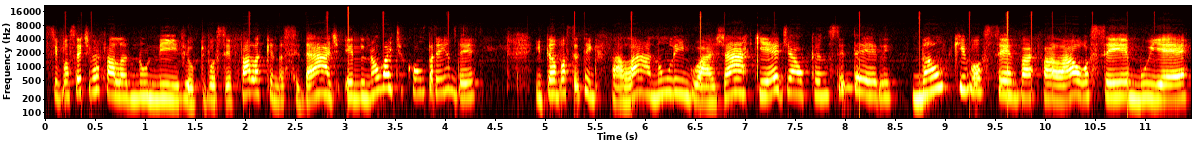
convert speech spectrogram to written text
Se você estiver falando no nível que você fala aqui na cidade, ele não vai te compreender. Então você tem que falar num linguajar que é de alcance dele. Não que você vai falar, você mulher,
